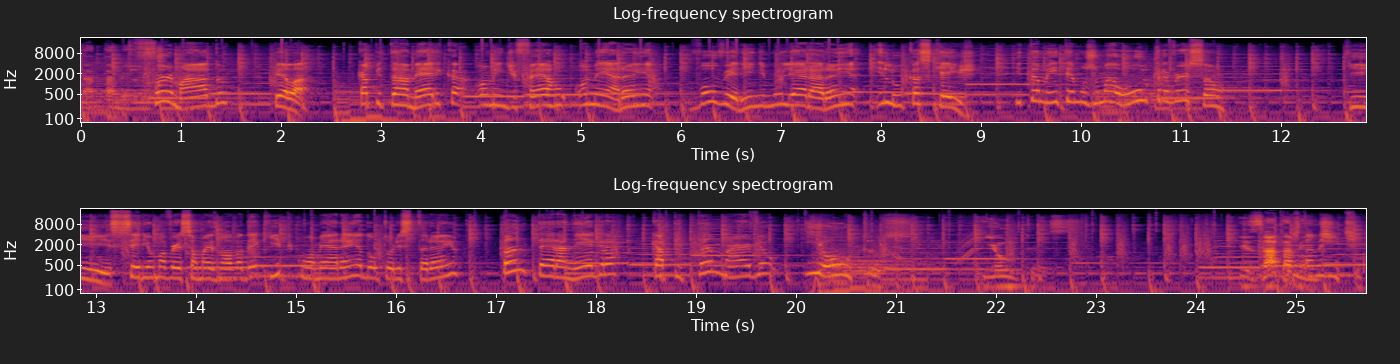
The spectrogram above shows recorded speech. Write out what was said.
Exatamente. Formado pela Capitã América, Homem de Ferro, Homem-Aranha, Wolverine, Mulher-Aranha e Lucas Cage. E também temos uma outra versão, que seria uma versão mais nova da equipe, com Homem-Aranha, Doutor Estranho, Pantera Negra, Capitã Marvel e outros. E outros. Exatamente. Justamente.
